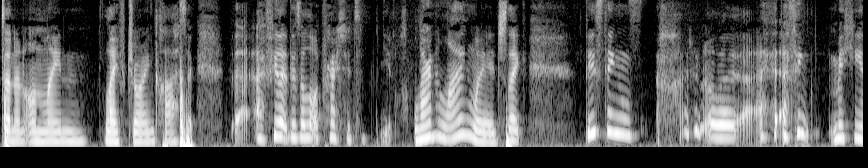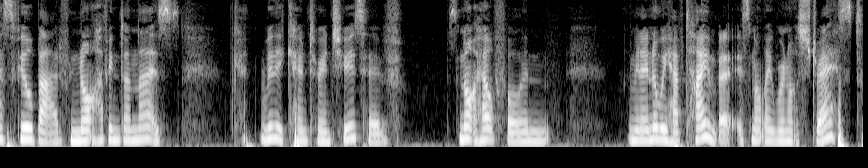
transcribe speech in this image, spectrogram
done an online life drawing class. Like, I feel like there's a lot of pressure to you know, learn a language. Like these things, I don't know. I, I think making us feel bad for not having done that is really counterintuitive. It's not helpful. And I mean, I know we have time, but it's not like we're not stressed.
